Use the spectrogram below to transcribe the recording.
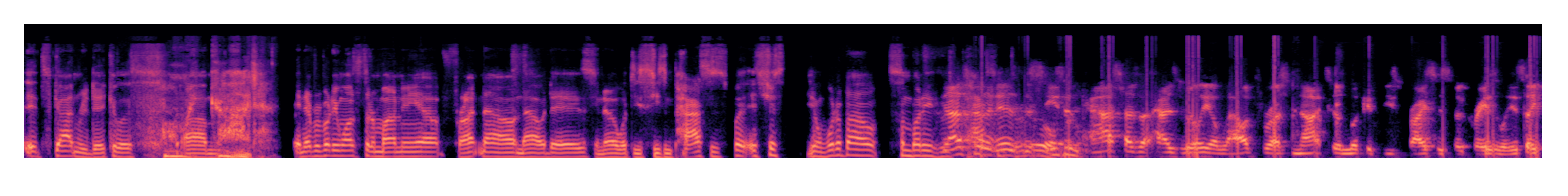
it's gotten ridiculous. Oh my Um, god. and everybody wants their money up front now nowadays. You know, with these season passes, but it's just you know, what about somebody who's That's what it is. passing is. The season pass has has really allowed for us not to look at these prices so crazily. It's like,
